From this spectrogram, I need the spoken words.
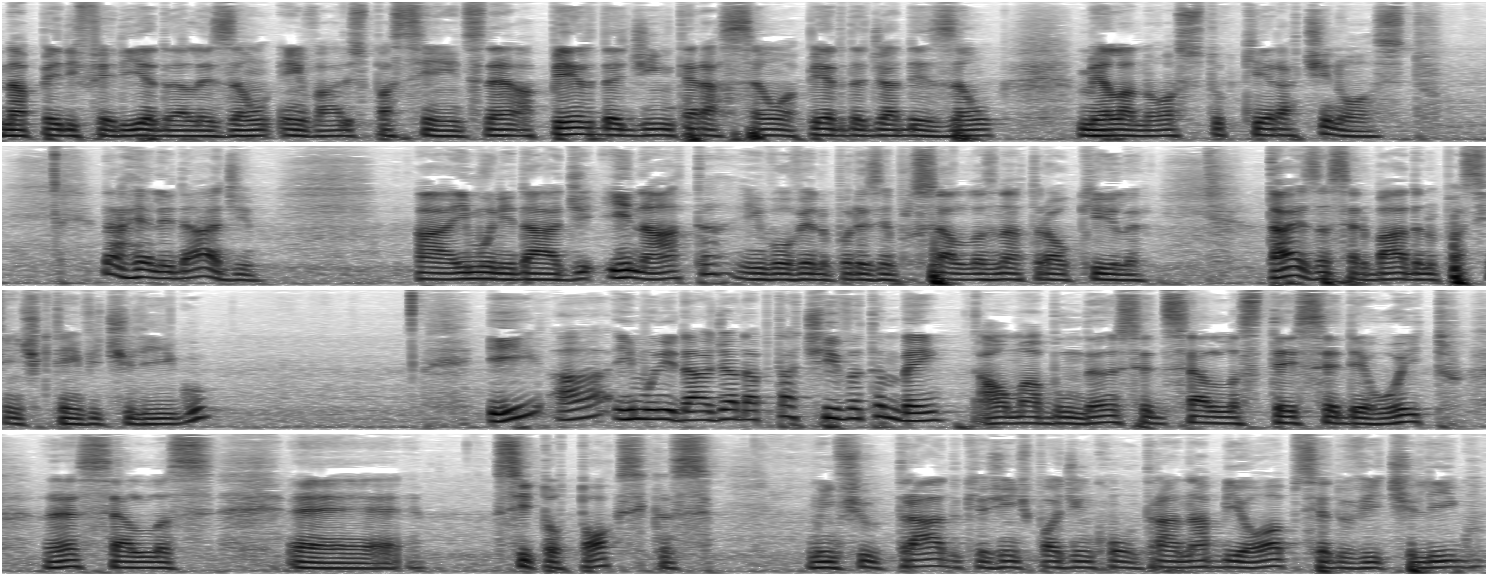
na periferia da lesão em vários pacientes, né? A perda de interação, a perda de adesão melanócito-queratinócito. Na realidade, a imunidade inata, envolvendo, por exemplo, células natural killer, está exacerbada no paciente que tem vitiligo e a imunidade adaptativa também. Há uma abundância de células TCD8, né, células é, citotóxicas, um infiltrado que a gente pode encontrar na biópsia do vitiligo,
